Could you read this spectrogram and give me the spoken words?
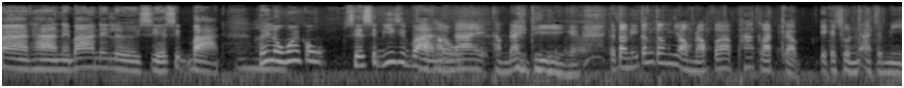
มาทานในบ้านได้เลย เสียสิบบาท เฮ้ยเราว่าก็เสียสิบยี่สิบาทถ้าเราทำได้ทำได้ดีไงแต่ตอนนี้ต้องต้องยอมรับว่าภาครัฐกับเอกชนอาจจะมี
